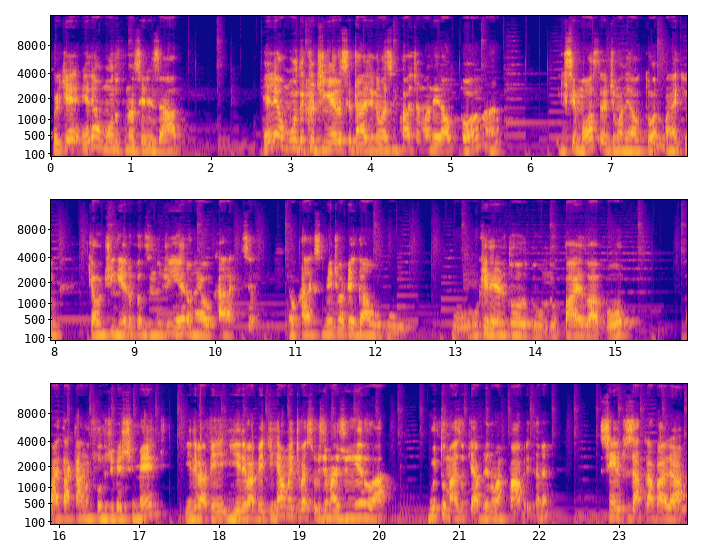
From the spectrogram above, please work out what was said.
Porque ele é um mundo financiarizado, ele é um mundo que o dinheiro se dá, digamos assim, quase de maneira autônoma, né? Ele se mostra de maneira autônoma, né? Que, que é o dinheiro produzindo dinheiro, né? O cara que, é o cara que simplesmente vai pegar o, o, o, o que ele herdou do, do pai do avô, vai tacar no fundo de investimento, e ele vai ver, e ele vai ver que realmente vai surgir mais dinheiro lá, muito mais do que abrindo uma fábrica, né? Sem ele precisar trabalhar.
